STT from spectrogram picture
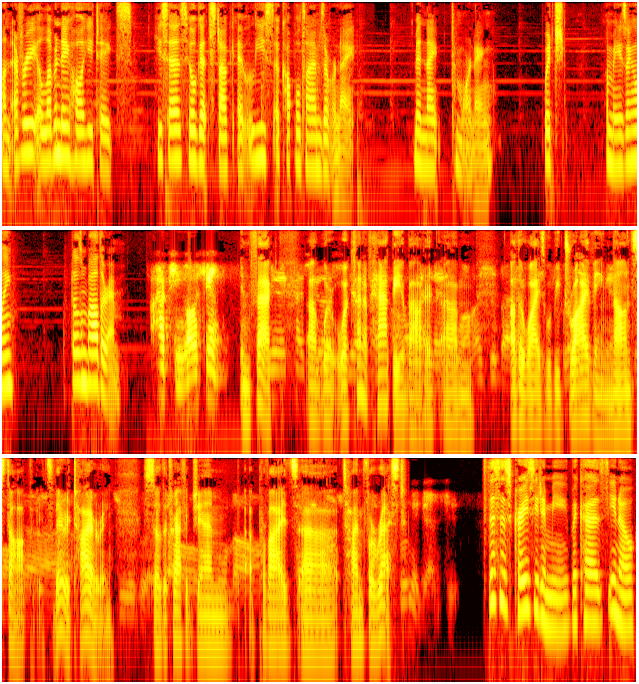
On every 11 day haul he takes, he says he'll get stuck at least a couple times overnight, midnight to morning, which, amazingly, doesn't bother him. In fact, uh, we're, we're kind of happy about it. Um, otherwise, we'd be driving nonstop. It's very tiring. So the traffic jam uh, provides uh, time for rest. This is crazy to me because, you know,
